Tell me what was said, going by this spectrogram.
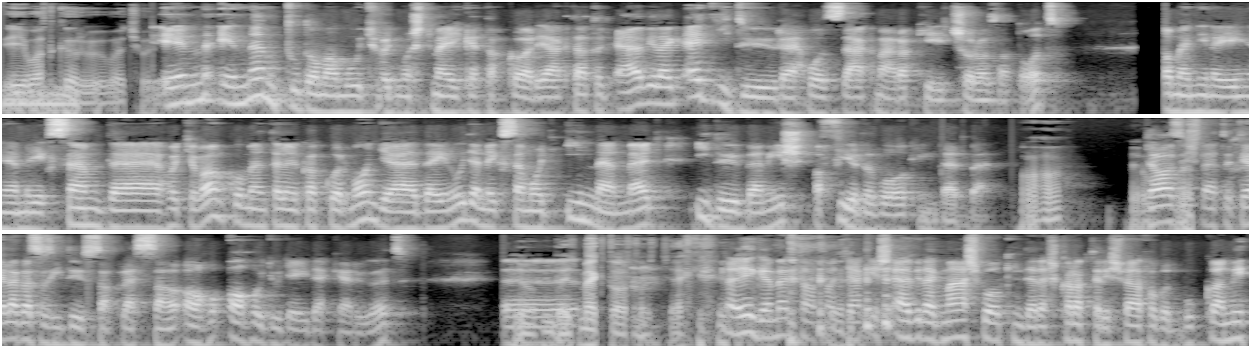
évad körül, vagy hogy? Én, én nem tudom amúgy, hogy most melyiket akarják, tehát hogy elvileg egy időre hozzák már a két sorozatot, amennyire én emlékszem, de hogyha van kommentelőnk, akkor mondja el, de én úgy emlékszem, hogy innen megy időben is a Fear the Walking Dead-be. Aha. Jó, de az is lehet, hogy tényleg az az időszak lesz, ahogy ugye ide került. Jó, mindegy, megtarthatják. Igen, megtarthatják, és elvileg más Walking Dead-es karakter is fel fogott bukkanni,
